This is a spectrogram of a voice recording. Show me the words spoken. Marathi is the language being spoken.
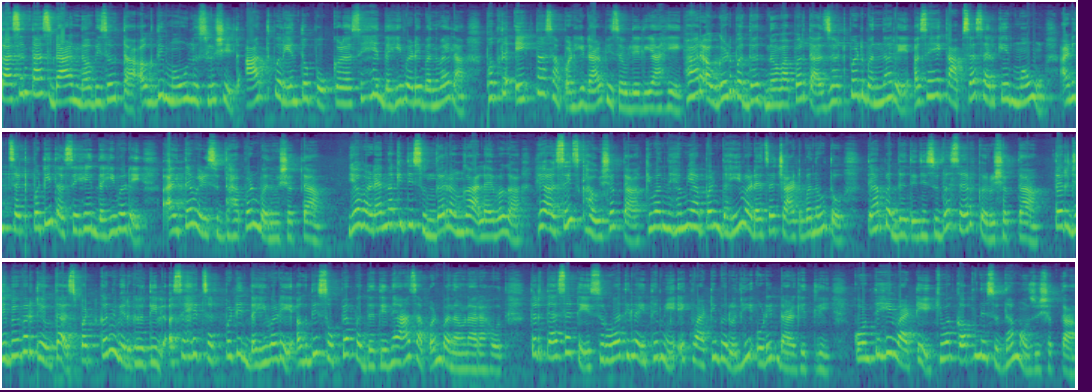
तासन तास डाळ न भिजवता अगदी मऊ लुसलुशीत आतपर्यंत पोकळ असे हे दही वडे बनवायला फक्त एक तास आपण ही डाळ भिजवलेली आहे. फार अवघड पद्धत न वापरता झटपट बनणारे असे हे कापसासारखे मऊ आणि चटपटीत असे हे दही वडे आयत्या वेळी सुद्धा आपण बनवू शकता. या वड्यांना किती सुंदर रंग आलाय बघा. हे असेच खाऊ शकता किंवा नेहमी आपण दही वड्याचा चाट बनवतो त्या पद्धतीने सुद्धा सर्व करू शकता. तर जिभेवर ठेवताच पटकन विरघळतील असे हे चटपटीत दहीवडे अगदी सोप्या पद्धतीने आज आपण बनवणार आहोत. तर त्यासाठी सुरुवातीला इथे मी एक वाटी भरून ही उडीद डाळ घेतली. कोणतीही वाटी किंवा कपने सुद्धा मोजू शकता.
